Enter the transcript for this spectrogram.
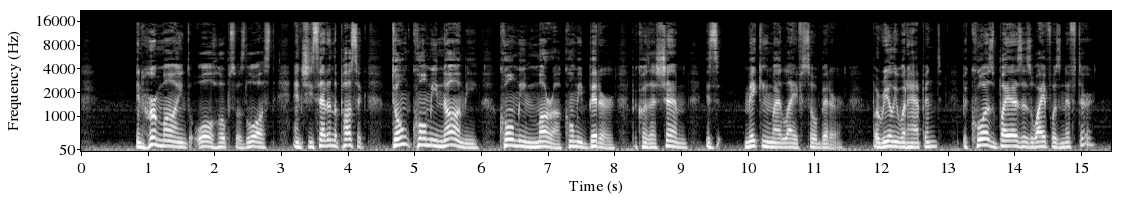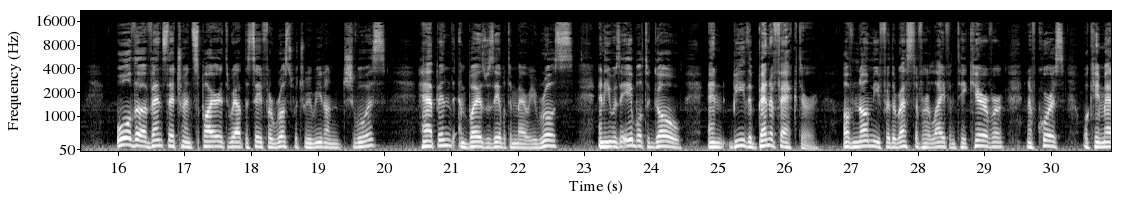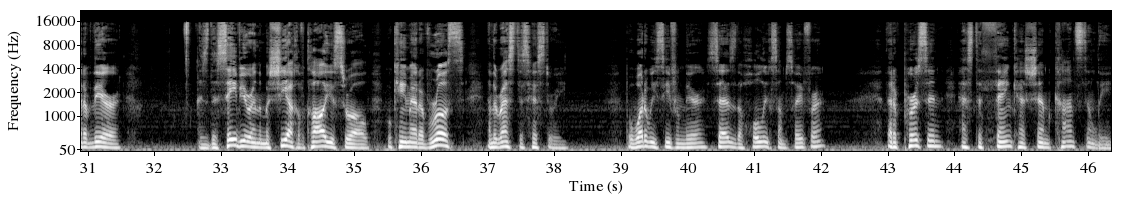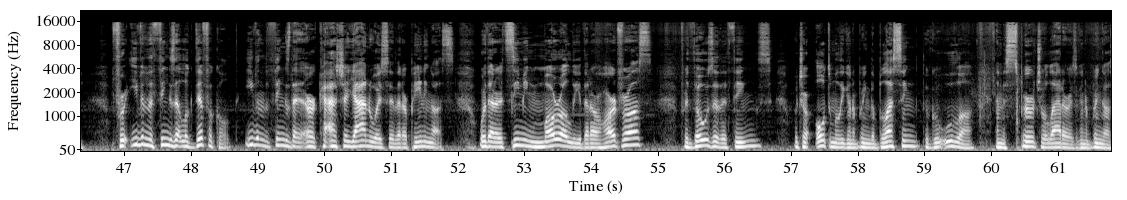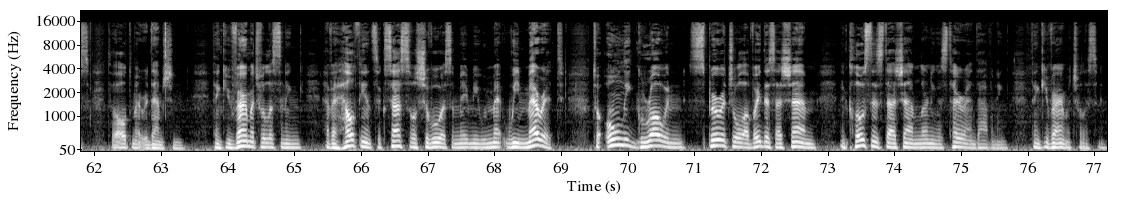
In her mind, all hopes was lost, and she said in the pasuk, "Don't call me Naomi, call me Mara, call me bitter, because Hashem is making my life so bitter." But really, what happened? Because Boaz's wife was Nifter, all the events that transpired throughout the Sefer Rus, which we read on Shavuos, happened, and Boaz was able to marry Rus, and he was able to go and be the benefactor of Naomi for the rest of her life and take care of her. And of course, what came out of there is the Savior and the Mashiach of Klal Yisrael, who came out of Rus, and the rest is history. But what do we see from there? Says the Holy Chassam Sofer that a person has to thank Hashem constantly for even the things that look difficult, even the things that are kashayanu, I say, that are paining us, or that are seeming morally that are hard for us, for those are the things which are ultimately going to bring the blessing, the geula, and the spiritual ladder is going to bring us to the ultimate redemption. Thank you very much for listening. Have a healthy and successful Shavuos, and maybe we, we merit to only grow in spiritual avodas Hashem and closeness to Hashem, learning His Torah and davening. Thank you very much for listening.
